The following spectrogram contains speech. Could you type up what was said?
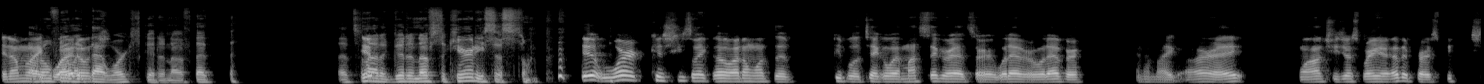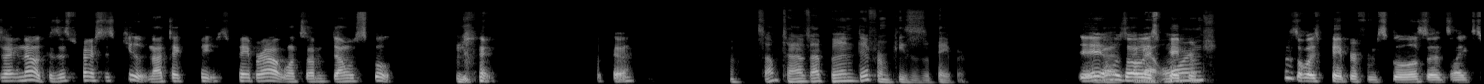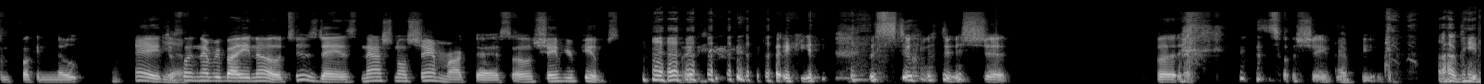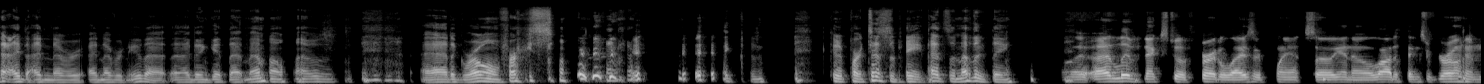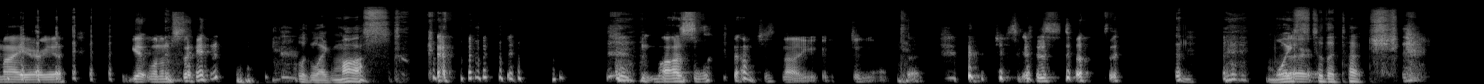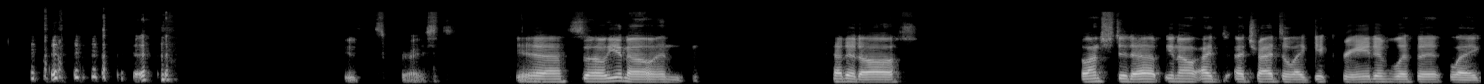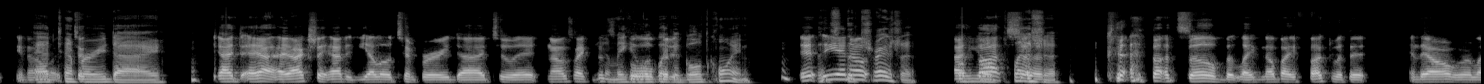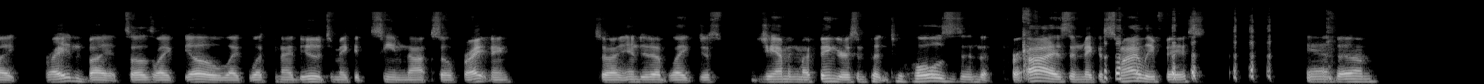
And I'm like, I don't why like don't that works good enough. That that's Yep. not a good enough security system. it worked Because she's like, oh, I don't want the people to take away my cigarettes or whatever, whatever. And I'm like, all right. Why don't you just wear your other purse? She's like, no, because this purse is cute, and I'll take the piece of paper out once I'm done with school. Okay. Hmm, sometimes I put in different pieces of paper. It got- was always paper orange. There's always paper from school, so it's like some fucking note. Hmm, hey, just Yeah. letting everybody know Tuesday is National Shamrock Day, so shave your pubes. Like, the stupidest shit. But so shave your I- I mean, I, I never, I never knew that. I didn't get that memo. I was, I had to grow them first. I couldn't, couldn't participate. That's another thing. Well, I live next to a fertilizer plant, so you know a lot of things are growing in my area. Get what I'm saying? Look like moss, Moss, I'm just not even gonna continue on that. just gonna stop. there. moist to the touch. Jesus Christ. Yeah, so you know, and cut it off, bunched it up. You know, I I tried to like get creative with it, like you know, Add temporary dye. Yeah, I, I actually added yellow temporary dye to it, and I was like, You know, make cool," it look like but a gold coin. it, It's you know, treasure. I thought so. I thought so, but like nobody fucked with it, and they all were like frightened by it. So I was like, "Yo, like, what can I do to make it seem not so frightening?" So I ended up like just jamming my fingers and putting two holes in the for eyes and make a smiley face. And um,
